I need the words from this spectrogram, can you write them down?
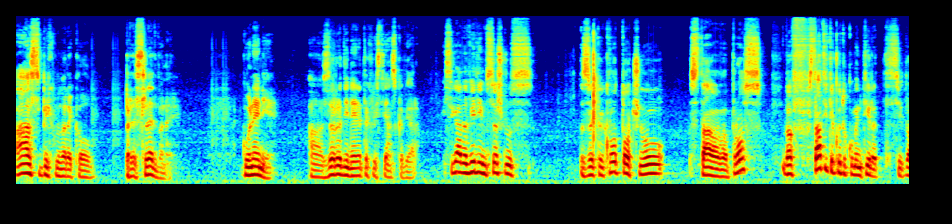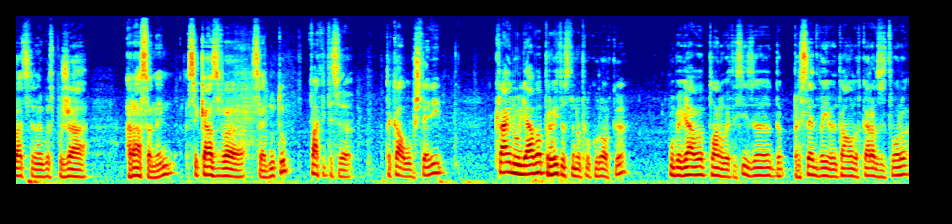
аз бих го нарекал преследване, гонение а, заради нейната християнска вяра. И сега да видим всъщност за какво точно става въпрос. В статите, които коментират ситуацията на госпожа Расанен, се казва следното. Фактите са така обобщени. Крайно лява правителствена прокурорка обявява плановете си за да преследва и евентуално да вкара в затвора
